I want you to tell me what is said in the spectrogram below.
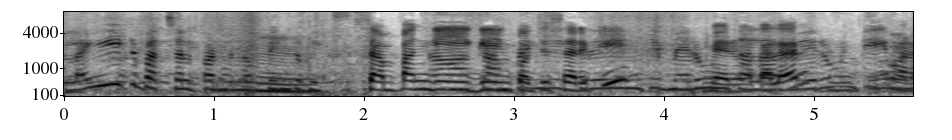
లైట్ బచ్చల పండులో పింక్ మిక్స్. సంపంగి గ్రీన్కి వచ్చేసరికి మెరూన్ కలర్. కలర్ మెరూన్కి మన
